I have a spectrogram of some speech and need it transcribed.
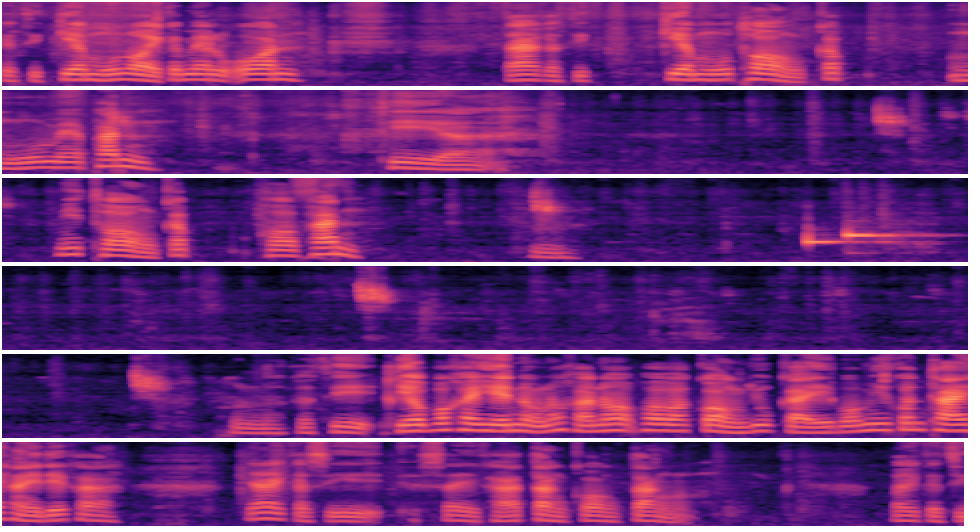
กับสิเกียมหมูหน่อยกับแม่ลูกอ่อน ตากับสิเกียมหมูทองกับหมูแม่พันธุ์ที่มีทองกับพอพันธุ์ อืมนั่นล่ะก็สิเลี้ยวบ่ใครเห็นหรอกเนาะค่ะเนาะเพราะว่ากล้องอยู่ไกลบ่มีคนถ่ายให้เด้ค่ะยายก็สิใส่ขาตั้งกล้องตั้งไปก็สิ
